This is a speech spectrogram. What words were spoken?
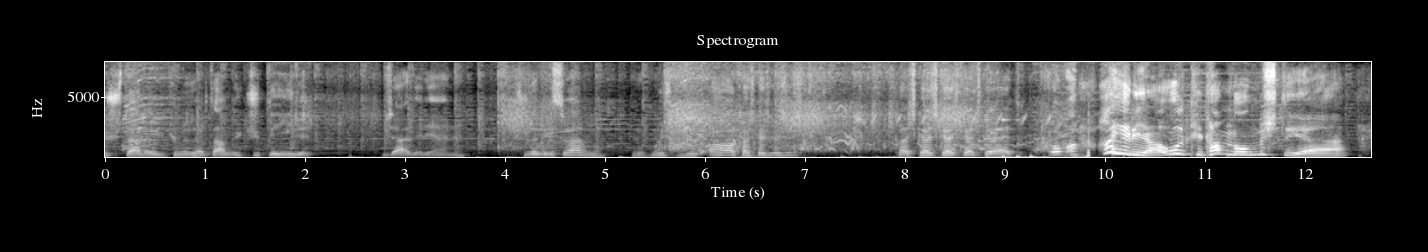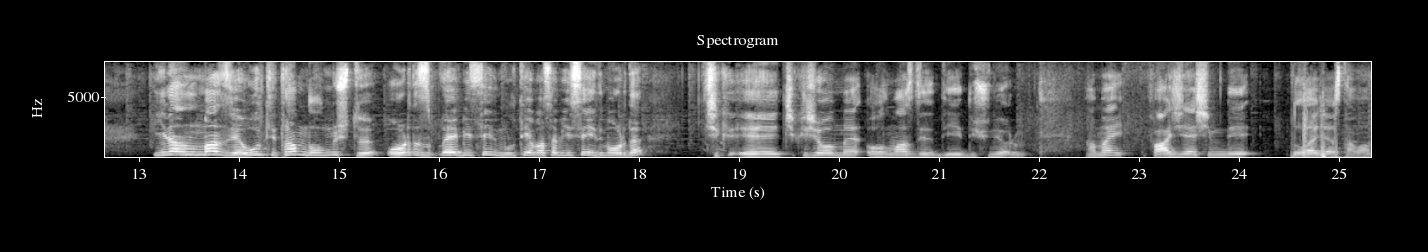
3 tane yükümüz var. Tamam 3 yük de iyidir. Güzeldir yani. Şurada birisi var mı? Yokmuş. Aa kaç kaç kaç. Kaç kaç kaç kaç kaç. Hop. ah, Hayır ya ulti tam dolmuştu ya. İnanılmaz ya ulti tam dolmuştu. Orada zıplayabilseydim ultiye basabilseydim orada çık, e, çıkışı olma, olmazdı diye düşünüyorum. Ama facia şimdi doğacağız tamam.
